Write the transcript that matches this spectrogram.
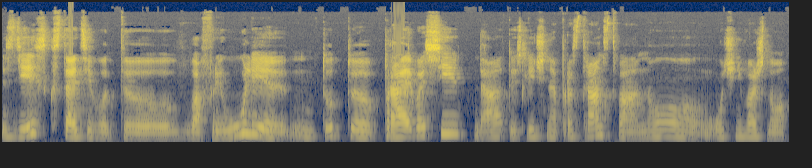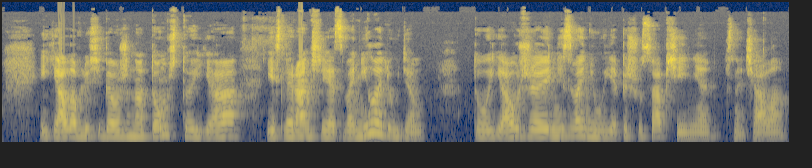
здесь, кстати, вот э, в Африуле тут э, privacy, да, то есть личное пространство, оно очень важно. И я ловлю себя уже на том, что я, если раньше я звонила людям, то я уже не звоню, я пишу сообщение сначала.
